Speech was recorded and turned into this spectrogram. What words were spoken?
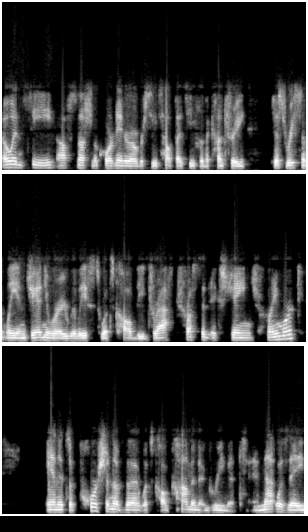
ONC, Office National Coordinator, oversees health IT for the country. Just recently in January, released what's called the Draft Trusted Exchange Framework, and it's a portion of the what's called Common Agreement. And that was a,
